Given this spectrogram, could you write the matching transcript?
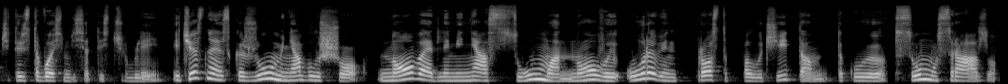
480 тысяч рублей. И честно я скажу, у меня был шок. Новая для меня сумма, новый уровень просто получить там такую сумму сразу.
